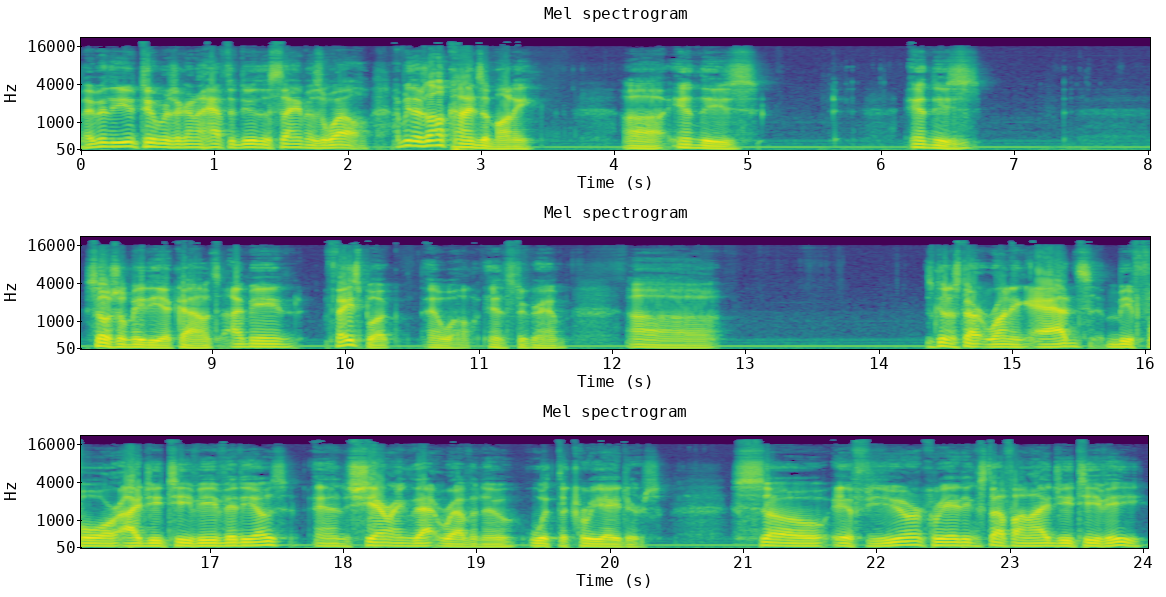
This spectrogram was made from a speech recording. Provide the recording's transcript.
maybe the YouTubers are going to have to do the same as well. I mean, there's all kinds of money uh, in these in these social media accounts. I mean, Facebook, and uh, well, Instagram. Uh, is going to start running ads before IGTV videos and sharing that revenue with the creators. So if you're creating stuff on IGTV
